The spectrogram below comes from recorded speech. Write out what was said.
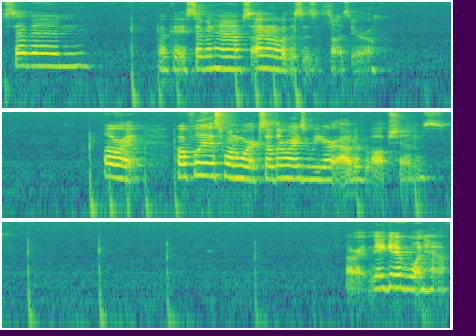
Seven. Okay, seven halves. I don't know what this is. It's not zero. All right. Hopefully this one works. Otherwise, we are out of options. All right, negative one half.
